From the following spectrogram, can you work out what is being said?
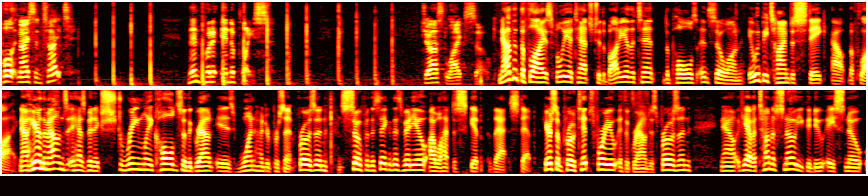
pull it nice and tight, then put it into place. Just like so. Now that the fly is fully attached to the body of the tent, the poles, and so on, it would be time to stake out the fly. Now here in the mountains, it has been extremely cold, so the ground is 100% frozen. So for the sake of this video, I will have to skip that step. Here's some pro tips for you if the ground is frozen. Now, if you have a ton of snow, you could do a snow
